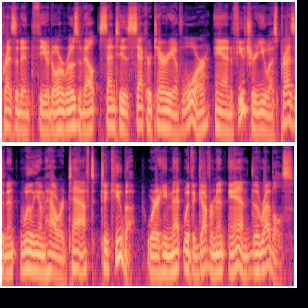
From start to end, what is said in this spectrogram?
President Theodore Roosevelt sent his Secretary of War and future U.S. President William Howard Taft to Cuba, where he met with the government and the rebels.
